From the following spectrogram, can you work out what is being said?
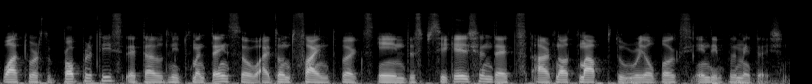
what were the properties that I would need to maintain so I don't find bugs in the specification that are not mapped to real bugs in the implementation.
